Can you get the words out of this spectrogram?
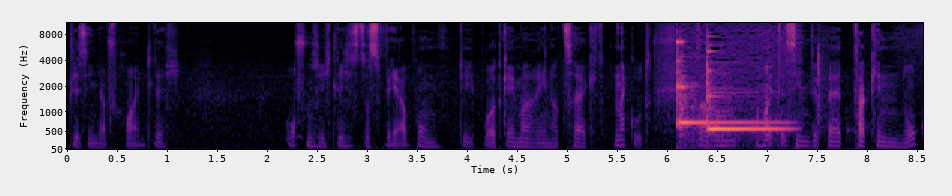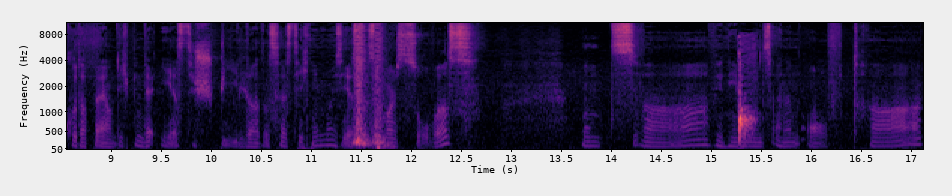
Wir sind ja freundlich. Offensichtlich ist das Werbung, die Boardgame Arena zeigt. Na gut. Ähm, heute sind wir bei Takenoko dabei und ich bin der erste Spieler. Das heißt, ich nehme als erstes mal sowas. Und zwar, wir nehmen uns einen Auftrag.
